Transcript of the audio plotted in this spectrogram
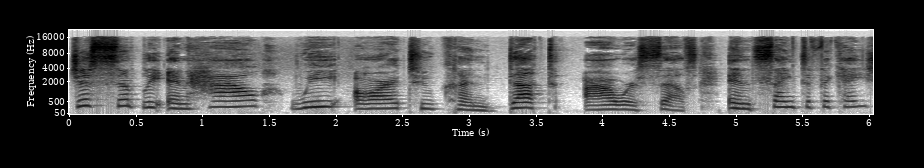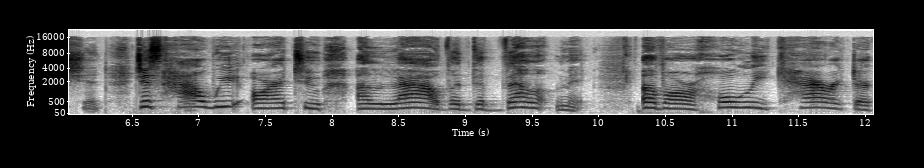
just simply in how we are to conduct ourselves in sanctification, just how we are to allow the development of our holy character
